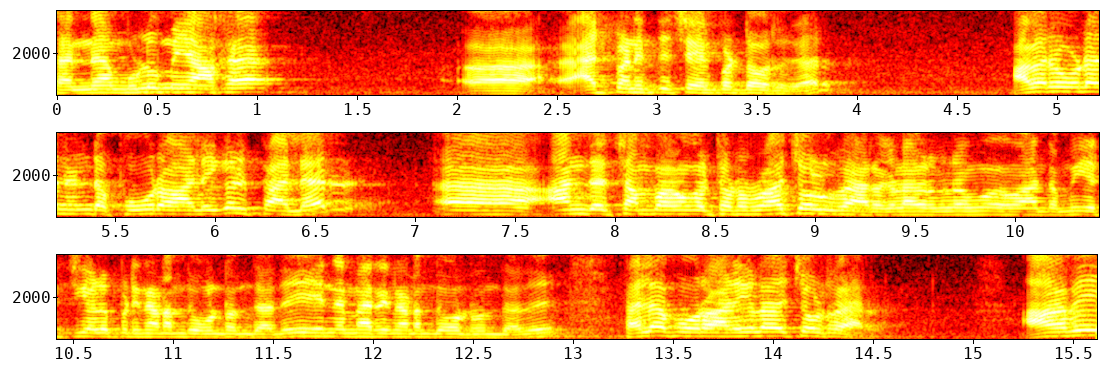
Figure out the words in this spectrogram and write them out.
தன்னை முழுமையாக அர்ப்பணித்து செயல்பட்ட ஒருவர். அவரோட நின்ற போராளிகள் பலர் அந்த சம்பவங்கள் தொடர்பாக சொல்கிறார்கள். அவர்கள் அந்த முயற்சிகள் இப்படி நடந்து கொண்டிருந்தது என்ன மாதிரி நடந்து கொண்டிருந்தது பல போராளிகள் அதை சொல்கிறார்கள் ஆகவே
